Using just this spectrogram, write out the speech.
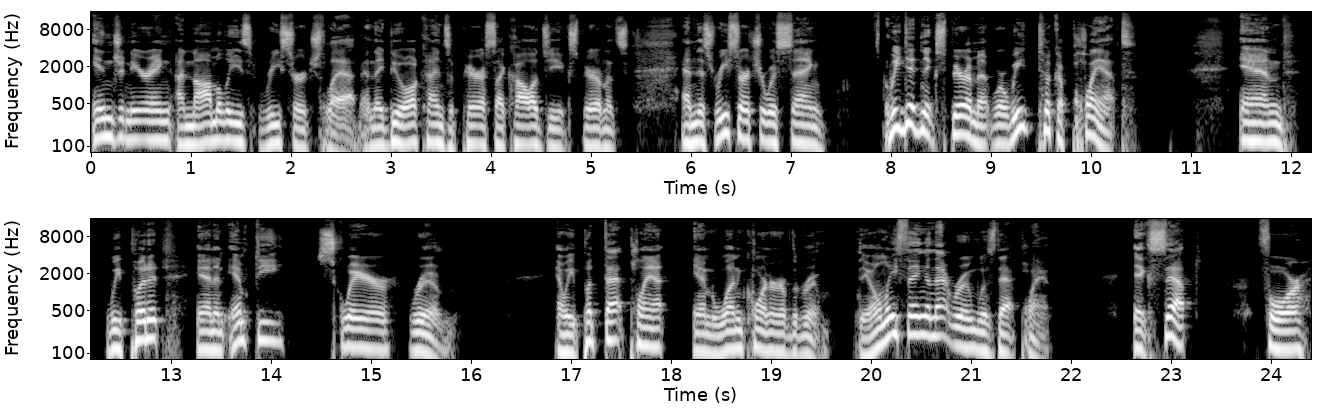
Engineering Anomalies Research Lab, and they do all kinds of parapsychology experiments. And this researcher was saying, we did an experiment where we took a plant and we put it in an empty square room and we put that plant in one corner of the room. The only thing in that room was that plant except for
